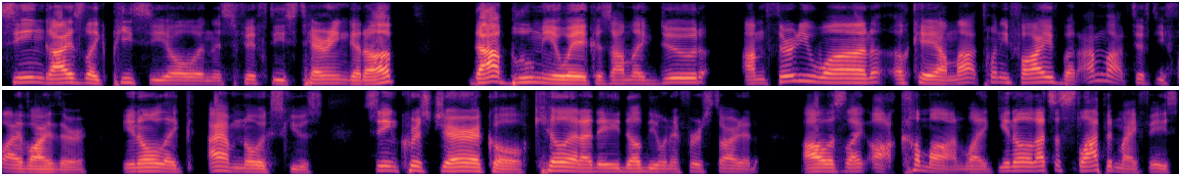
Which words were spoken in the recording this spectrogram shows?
Seeing guys like PCO in his 50s tearing it up, that blew me away because I'm like, dude, I'm 31. Okay, I'm not 25, but I'm not 55 either. You know, like I have no excuse seeing Chris Jericho kill it at AEW when it first started, I was like, oh come on, like you know that's a slap in my face.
